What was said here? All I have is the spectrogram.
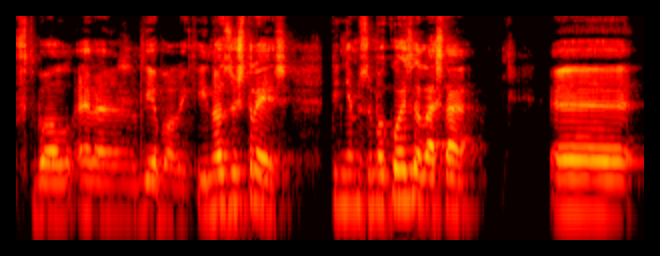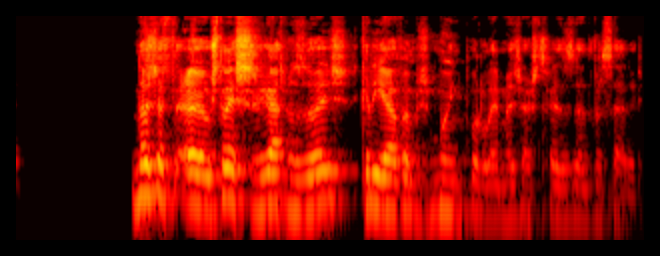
futebol era diabólico. E nós os três tínhamos uma coisa, lá está. Uh, nós, eh, os três, se chegássemos hoje, criávamos muito problemas às defesas adversárias.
